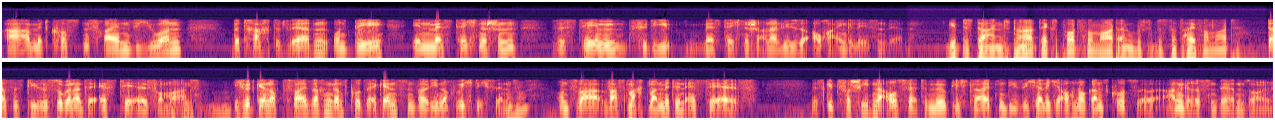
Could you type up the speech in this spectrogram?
A mit kostenfreien Viewern betrachtet werden und B in messtechnischen Systemen für die messtechnische Analyse auch eingelesen werden. Gibt es da ein Standardexportformat, ein bestimmtes Dateiformat? Das ist dieses sogenannte STL-Format. Okay. Mhm. Ich würde gerne noch zwei Sachen ganz kurz ergänzen, weil die noch wichtig sind. Mhm. Und zwar, was macht man mit den STLs? Es gibt verschiedene Auswertemöglichkeiten, die sicherlich auch noch ganz kurz äh, angerissen werden sollen.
